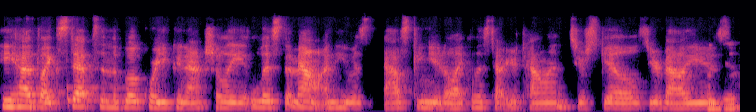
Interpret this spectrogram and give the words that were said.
he had like steps in the book where you can actually list them out and he was asking you to like list out your talents your skills your values mm-hmm.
